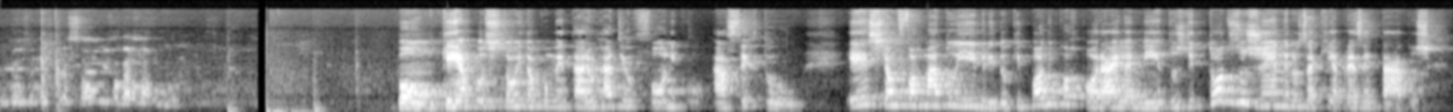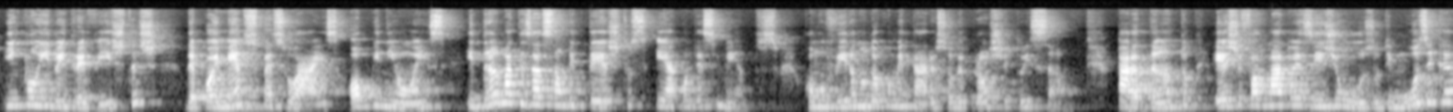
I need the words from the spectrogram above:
anos de criação me jogaram na rua. Bom, quem apostou em documentário radiofônico acertou. Este é um formato híbrido que pode incorporar elementos de todos os gêneros aqui apresentados, incluindo entrevistas, depoimentos pessoais, opiniões e dramatização de textos e acontecimentos, como viram no documentário sobre prostituição. Para tanto, este formato exige o uso de música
